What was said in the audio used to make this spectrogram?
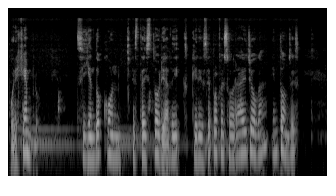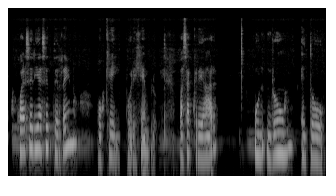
Por ejemplo, siguiendo con esta historia de querer ser profesora de yoga, entonces, ¿cuál sería ese terreno? Ok, por ejemplo, vas a crear un room en tu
